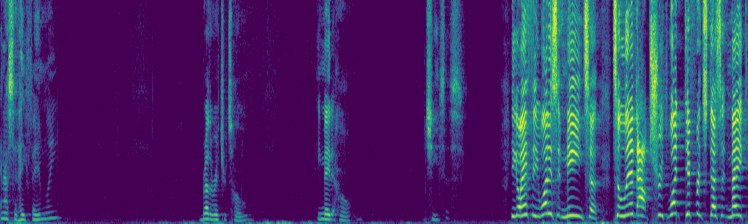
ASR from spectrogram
And I said, Hey, family, Brother Richard's home. He made it home. Jesus. You go, Anthony, what does it mean to, to live out truth? What difference does it make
